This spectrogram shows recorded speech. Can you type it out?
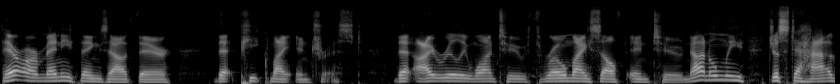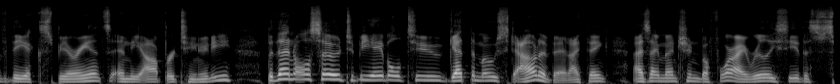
There are many things out there that pique my interest that I really want to throw myself into, not only just to have the experience and the opportunity, but then also to be able to get the most out of it. I think, as I mentioned before, I really see the,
